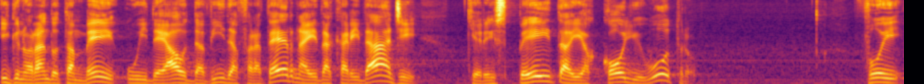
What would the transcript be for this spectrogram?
ignorando também o ideal da vida fraterna e da caridade, que respeita e acolhe o outro. Foi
